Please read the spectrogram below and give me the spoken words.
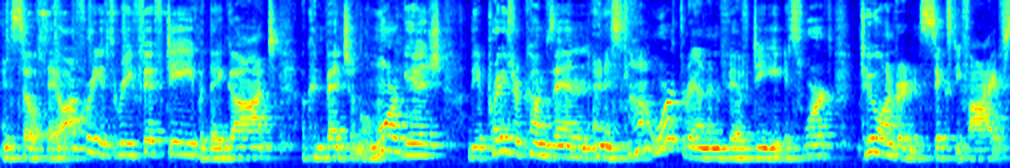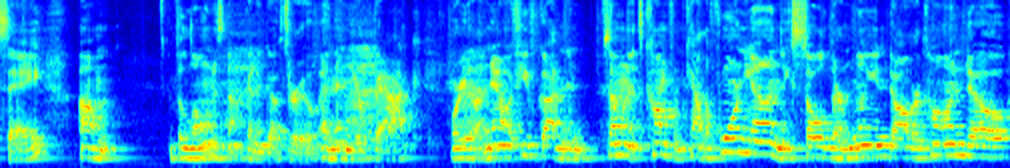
And so if they offer you 350 but they got a conventional mortgage, the appraiser comes in and it's not worth 350, it's worth 265 say. Um, the loan is not going to go through and then you're back where you are. Now, if you've got an, someone that's come from California and they sold their million dollar condo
